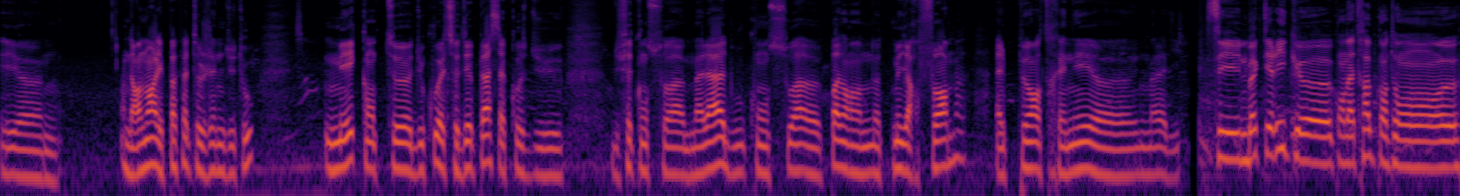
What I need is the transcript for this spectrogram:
et euh, normalement, elle n'est pas pathogène du tout. Mais quand euh, du coup elle se déplace à cause du, du fait qu'on soit malade ou qu'on soit euh, pas dans notre meilleure forme, elle peut entraîner une maladie. C'est une bactérie qu'on attrape quand on,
